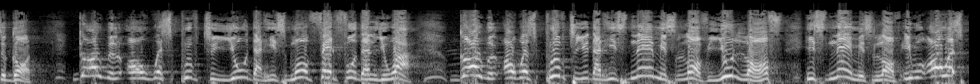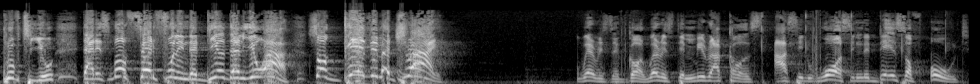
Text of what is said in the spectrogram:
to God. God will always prove to you that He's more faithful than you are. God will always prove to you that His name is love. You love, His name is love. He will always prove to you that He's more faithful in the deal than you are. So give Him a try. Where is the God? Where is the miracles as it was in the days of old?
